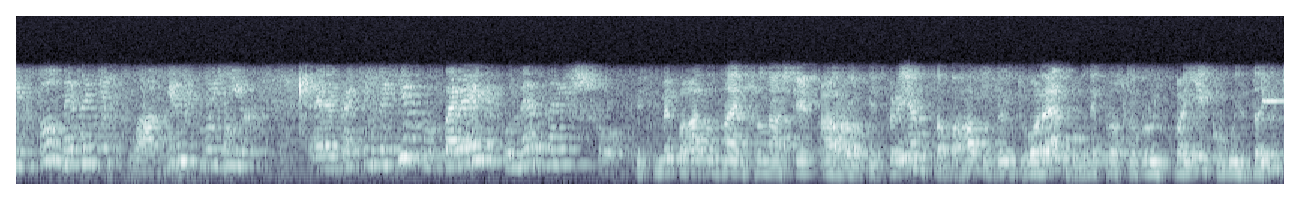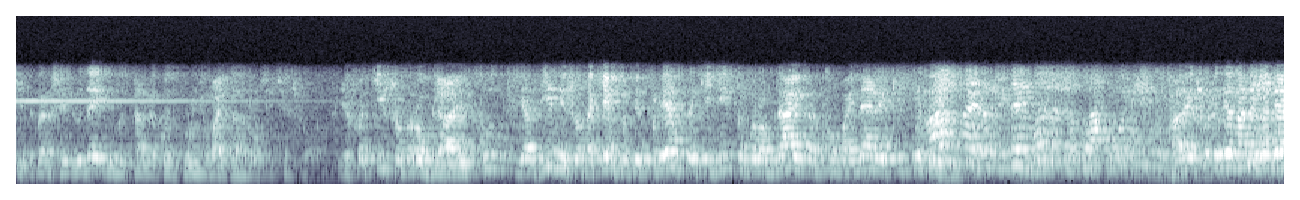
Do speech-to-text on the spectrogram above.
ніхто не надіслав. Він своїх е, працівників в переліку не знайшов. Ми багато знаємо, що наші агропідприємства багато здають в оренду, вони просто беруть паї, комусь здають, і тепер ще й людей будуть там якось бронювати за гроші. Якщо ті, що виробляють тут, я згідний, що таким-то підприємства, які дійсно виробляють там комбайнери, які Іван. Федорович, дай Боже, щоб нас почули. Але якщо людина не веде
